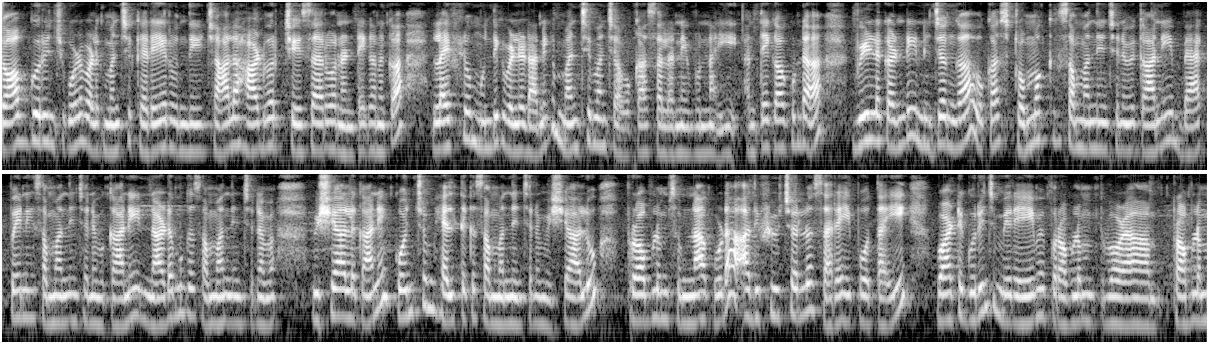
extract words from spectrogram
జాబ్ గురించి కూడా వాళ్ళకి మంచి కెరీర్ ఉంది చాలా హార్డ్ వర్క్ చేశారు. చేశారు అని అంటే కనుక లైఫ్లో ముందుకు వెళ్ళడానికి మంచి మంచి అవకాశాలు అనేవి ఉన్నాయి. అంతేకాకుండా వీళ్ళకండి నిజంగా ఒక స్టొమక్కి సంబంధించినవి కానీ బ్యాక్ పెయిన్కి సంబంధించినవి కానీ నడుముకు సంబంధించిన విషయాలు కానీ కొంచెం హెల్త్కి సంబంధించిన విషయాలు ప్రాబ్లమ్స్ ఉన్నా కూడా అది ఫ్యూచర్లో సరే అయిపోతాయి. వాటి గురించి మీరు ఏమి ప్రాబ్లం ప్రాబ్లం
